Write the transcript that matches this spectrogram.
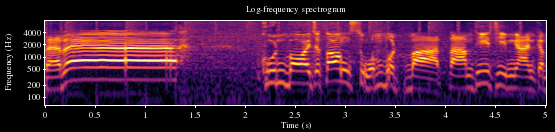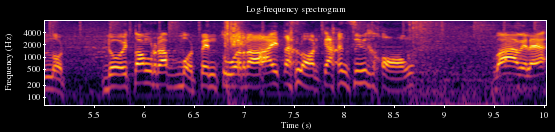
แต่แรกคุณบอยจะต้องสวมบทบาทตามที่ทีมงานกำหนด โดยต้องรับบทเป็นตัวร้ายตลอดการซื้อของบ้าไปแล้ว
